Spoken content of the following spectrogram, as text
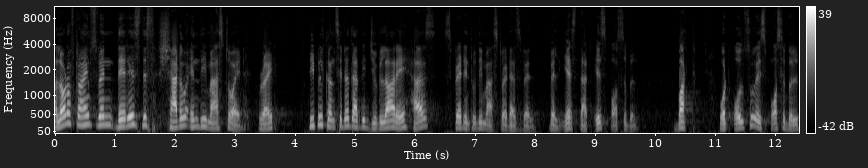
a lot of times when there is this shadow in the mastoid, right, people consider that the jugulare has spread into the mastoid as well. Well, yes, that is possible. But what also is possible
